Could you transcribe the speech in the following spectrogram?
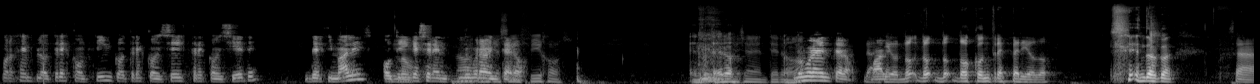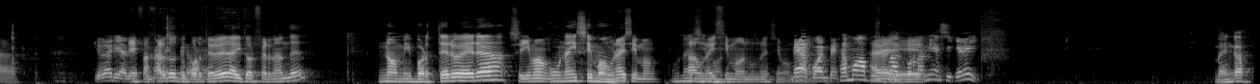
por ejemplo, 3,5, 3,6, 3,7 decimales o tienen No. que ser en No, tiene ser enteros. fijos. Entero. Tiene que ser entero. Ya, Vale. tío, do- do- do- dos con tres periodos. Dos con- O sea, Yo daría Eh, Fajardo, tu portero era Hitor Fernández. No, mi portero era Simón. Unai Simón. Unai Simón. Unai ah, Unai Simón. Simón, Unai Simón. Venga, vale. pues empezamos a apuntar Eh, por la mía si queréis. Venga.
